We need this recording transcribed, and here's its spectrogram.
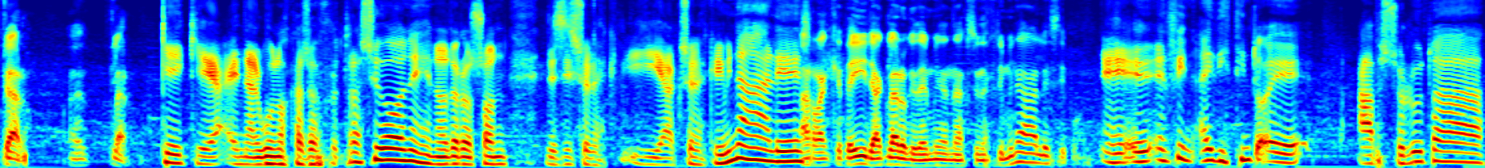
Claro. eh, Claro. Que, que en algunos casos es frustraciones, en otros son decisiones y acciones criminales. Arranque de ira, claro, que terminan en acciones criminales. Po. Eh, eh, en fin, hay distintos. eh, absoluta.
